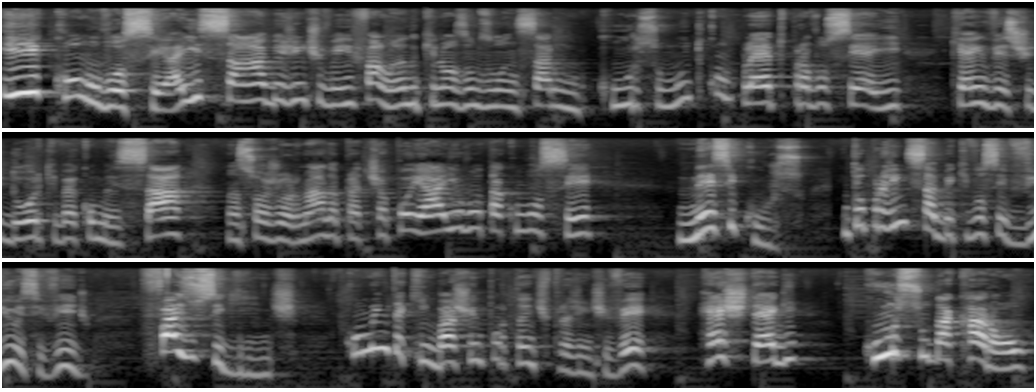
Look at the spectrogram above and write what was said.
E como você aí sabe, a gente vem falando que nós vamos lançar um curso muito completo para você aí que é investidor, que vai começar na sua jornada para te apoiar e eu vou estar com você nesse curso. Então, para a gente saber que você viu esse vídeo, faz o seguinte, comenta aqui embaixo, é importante para a gente ver, hashtag curso da Carol,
